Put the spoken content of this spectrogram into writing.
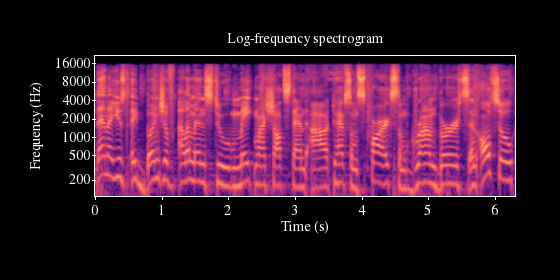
Then I used a bunch of elements to make my shot stand out, to have some sparks, some ground bursts, and also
